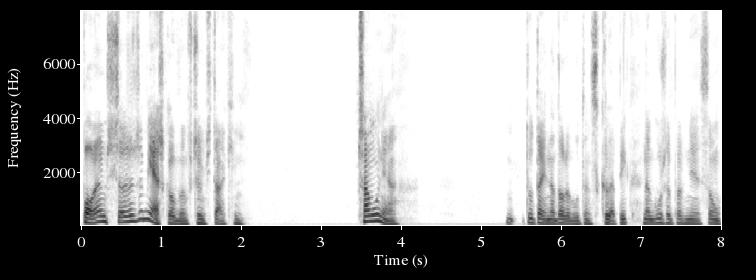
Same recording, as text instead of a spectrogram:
powiem szczerze, że mieszkałbym w czymś takim. Czemu nie? Tutaj na dole był ten sklepik, na górze pewnie są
